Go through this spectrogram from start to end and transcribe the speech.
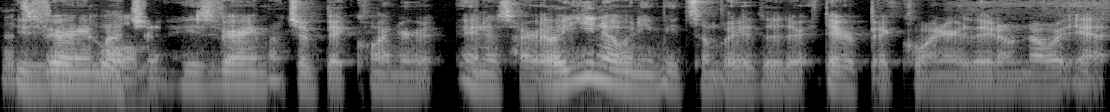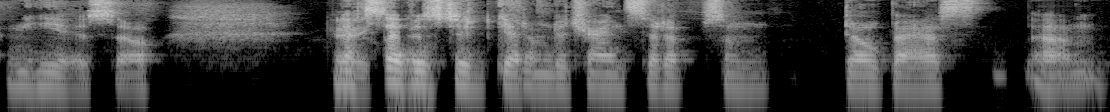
That's he's very cool. much a, he's very much a Bitcoiner in his heart. Like you know when you meet somebody that they're, they're a Bitcoiner, they don't know it yet, and he is. So Very next step is to get him to try and set up some dope ass um,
